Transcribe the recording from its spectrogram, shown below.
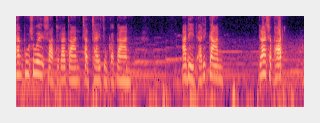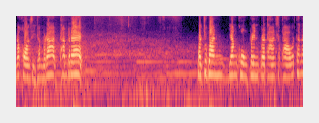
ท่านผู้ช่วยศาสตราจารย์ชัดชัยสุกการ อดีตอธิการ ราชพัฒนครศรีธรรมราชท่านแรก ปัจจุบันยังคงเป็นประธานสภาวัฒน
